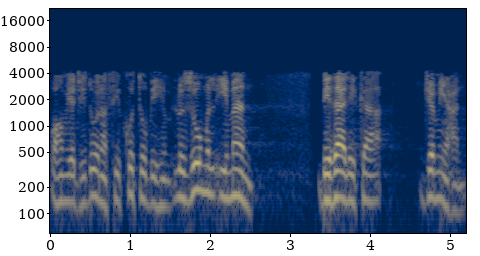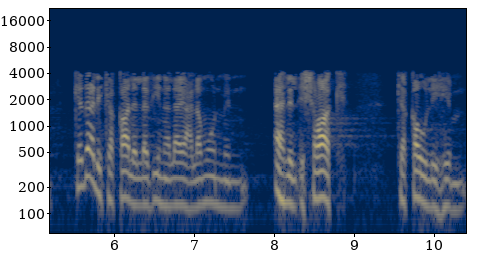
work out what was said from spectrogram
وهم يجدون في كتبهم لزوم الإيمان بذلك جميعا. كذلك قال الذين لا يعلمون من أهل الإشراك كقولهم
